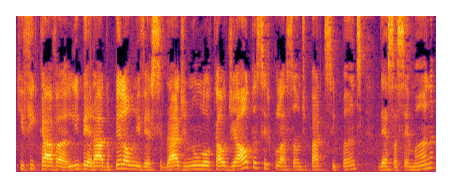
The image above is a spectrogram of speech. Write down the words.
que ficava liberado pela universidade num local de alta circulação de participantes dessa semana,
